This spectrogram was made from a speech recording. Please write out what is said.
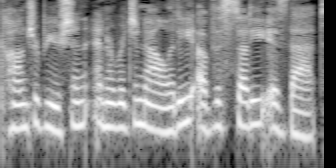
Contribution and originality of the study is that,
